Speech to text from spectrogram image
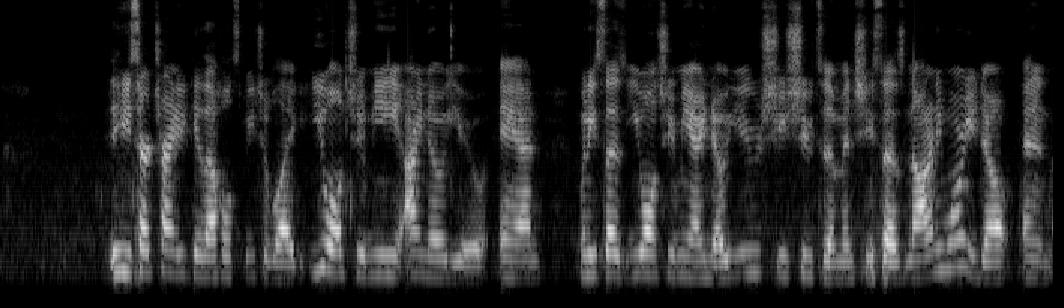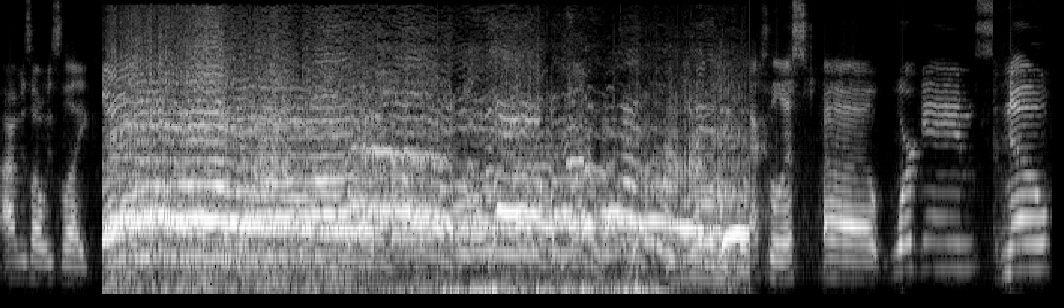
he starts trying to give that whole speech of like, "You won't shoot me, I know you," and when he says, You won't shoot me, I know you, she shoots him and she says, Not anymore, you don't. And I was always like, Back to the list. Uh, War Games. No.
